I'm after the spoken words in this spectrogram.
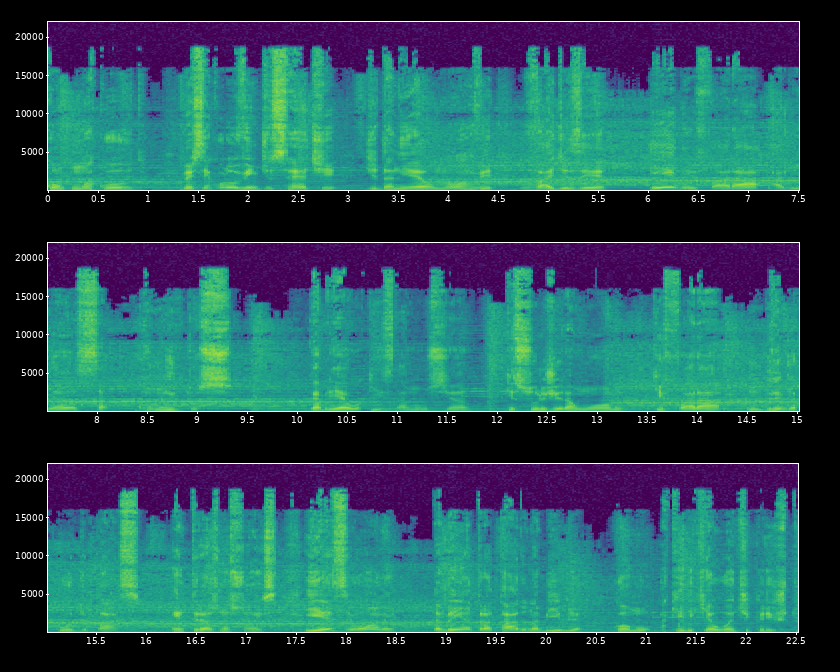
com um acordo. Versículo 27 de Daniel 9 vai dizer: Ele fará aliança com muitos. Gabriel aqui está anunciando que surgirá um homem que fará um grande acordo de paz entre as nações. E esse homem também é tratado na Bíblia como aquele que é o anticristo.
